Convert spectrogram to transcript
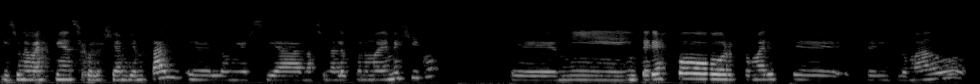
hice una maestría en psicología ambiental en la Universidad Nacional Autónoma de México. mi interés por tomar este, este diplomado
